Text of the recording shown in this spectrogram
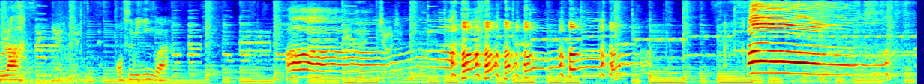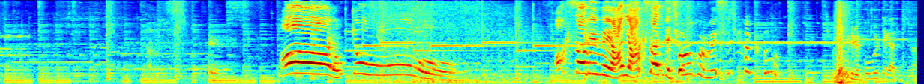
몰라. 없으면 이긴 거야. 아. 아. 아, 역겨워. 악사래매 아니 악사인데 저런 걸 왜 쓰냐고. 그를 뽑을 때가 됐다.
